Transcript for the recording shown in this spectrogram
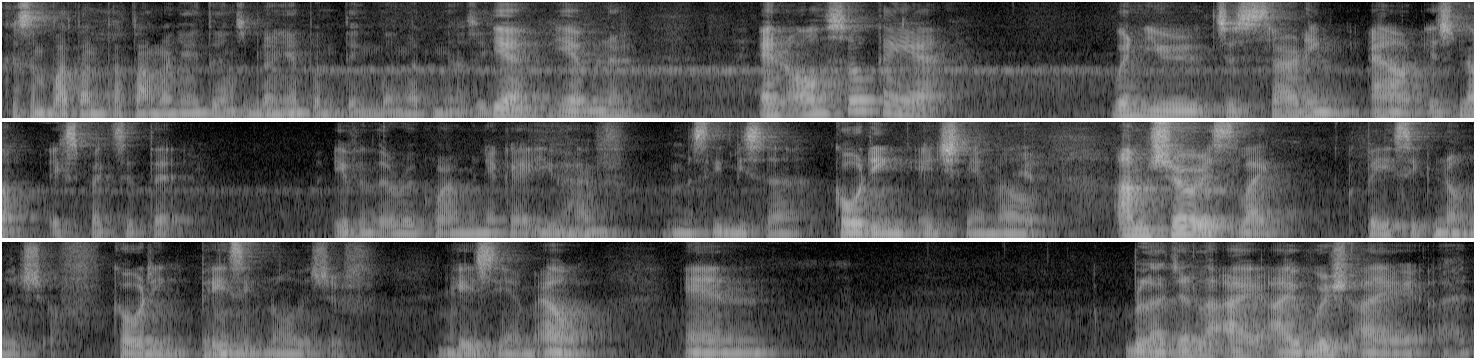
kesempatan pertamanya itu yang sebenarnya penting banget nggak sih? Yeah, yeah, benar. And also kayak when you're just starting out, it's not expected that even the requirementnya kayak you have mesti bisa coding HTML. Yeah. I'm sure it's like basic knowledge of coding, basic Mhm. knowledge of Mhm. HTML, and belajar lah. I I wish I had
